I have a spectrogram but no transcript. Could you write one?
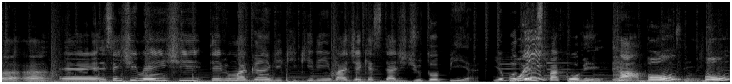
Ah, ah. É, recentemente, teve uma gangue que queria invadir aqui a cidade de Utopia. E eu botei Oi? eles pra correr. Tá, bom, Sim. bom.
